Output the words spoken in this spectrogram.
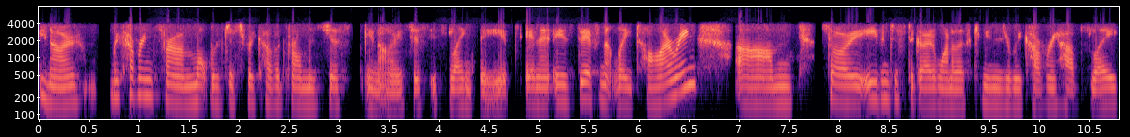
you know, recovering from what we've just recovered from is just, you know, it's just it's lengthy it's, and it is definitely tiring. Um, so even just to go to one of those community recovery hubs, Lee,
